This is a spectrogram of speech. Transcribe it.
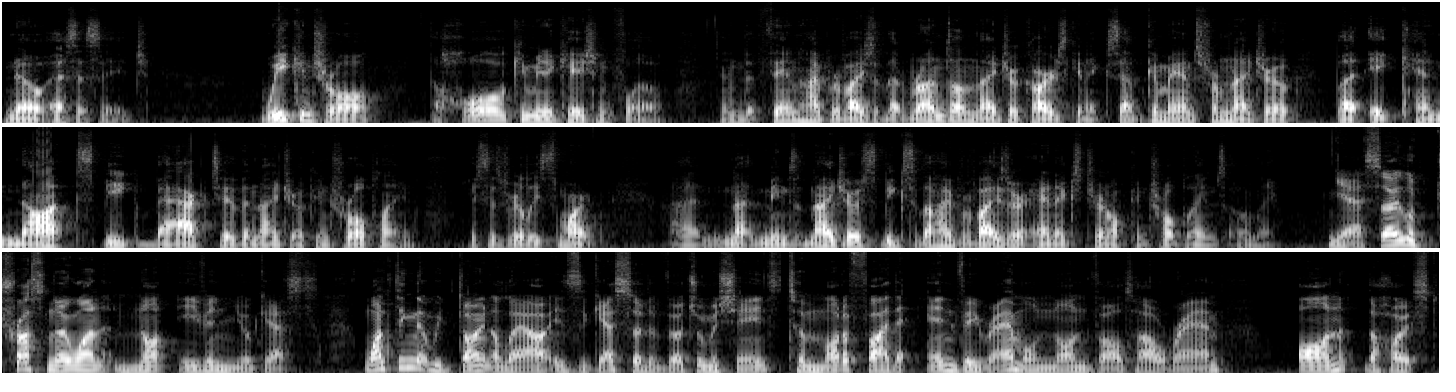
no SSH. We control the whole communication flow. And the thin hypervisor that runs on Nitro cards can accept commands from Nitro, but it cannot speak back to the Nitro control plane. This is really smart. Uh, means that Nitro speaks to the hypervisor and external control planes only. Yeah, so look, trust no one, not even your guests. One thing that we don't allow is the guests, so the virtual machines, to modify the NVRAM or non volatile RAM on the host.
